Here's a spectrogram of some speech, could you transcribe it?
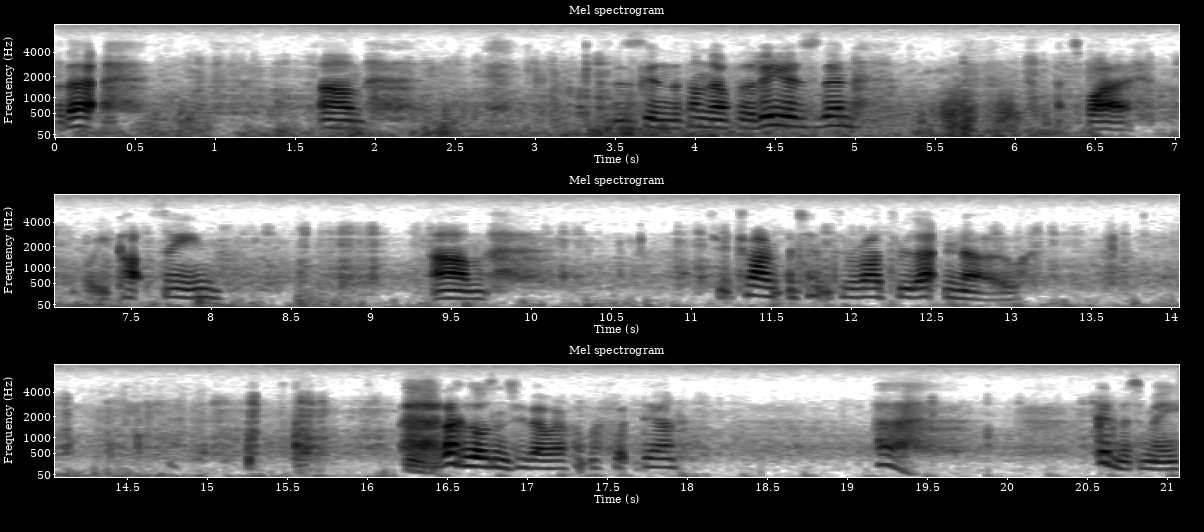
for that. Um, is getting the thumbnail for the videos then. That's why we cut scene. Um, should we try and attempt to ride through that? No. Luckily, it wasn't too bad where I put my foot down. Goodness me.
